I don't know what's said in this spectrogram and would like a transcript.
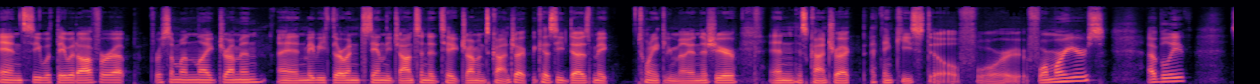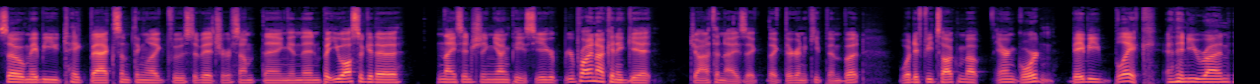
and see what they would offer up for someone like Drummond, and maybe throw in Stanley Johnson to take Drummond's contract because he does make 23 million this year, and his contract I think he's still for four more years, I believe. So maybe you take back something like Vucevic or something, and then but you also get a nice, interesting young piece. You're you're probably not going to get Jonathan Isaac, like they're going to keep him, but what if you talk about Aaron Gordon, baby Blake, and then you run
